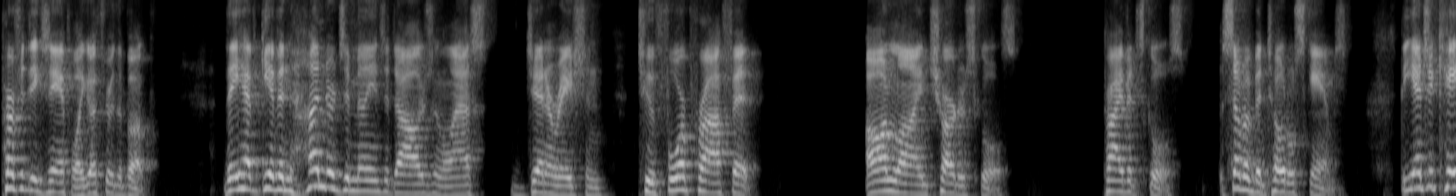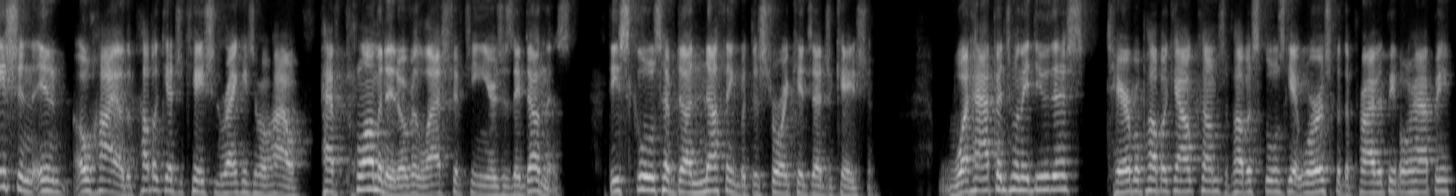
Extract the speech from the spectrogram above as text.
Perfect example. I go through the book. They have given hundreds of millions of dollars in the last generation to for profit online charter schools, private schools. Some have been total scams. The education in Ohio, the public education rankings of Ohio have plummeted over the last 15 years as they've done this. These schools have done nothing but destroy kids' education. What happens when they do this? Terrible public outcomes. The public schools get worse, but the private people are happy.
